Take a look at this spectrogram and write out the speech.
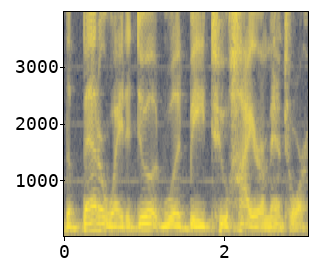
the better way to do it would be to hire a mentor.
